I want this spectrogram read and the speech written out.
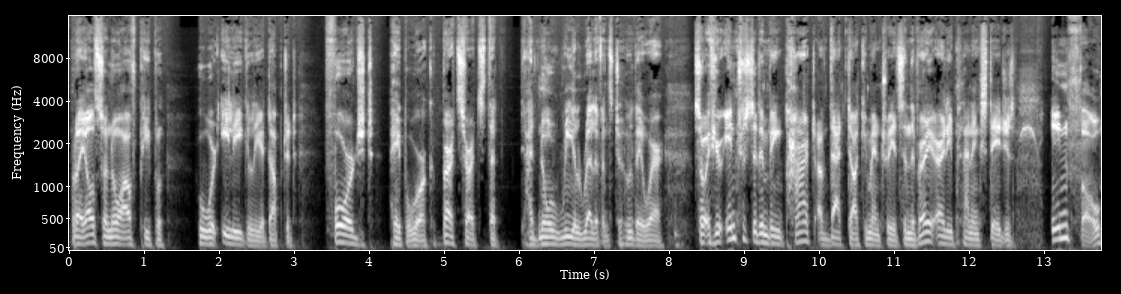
but I also know of people who were illegally adopted, forged paperwork, birth certs that had no real relevance to who they were. So if you're interested in being part of that documentary, it's in the very early planning stages. Info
